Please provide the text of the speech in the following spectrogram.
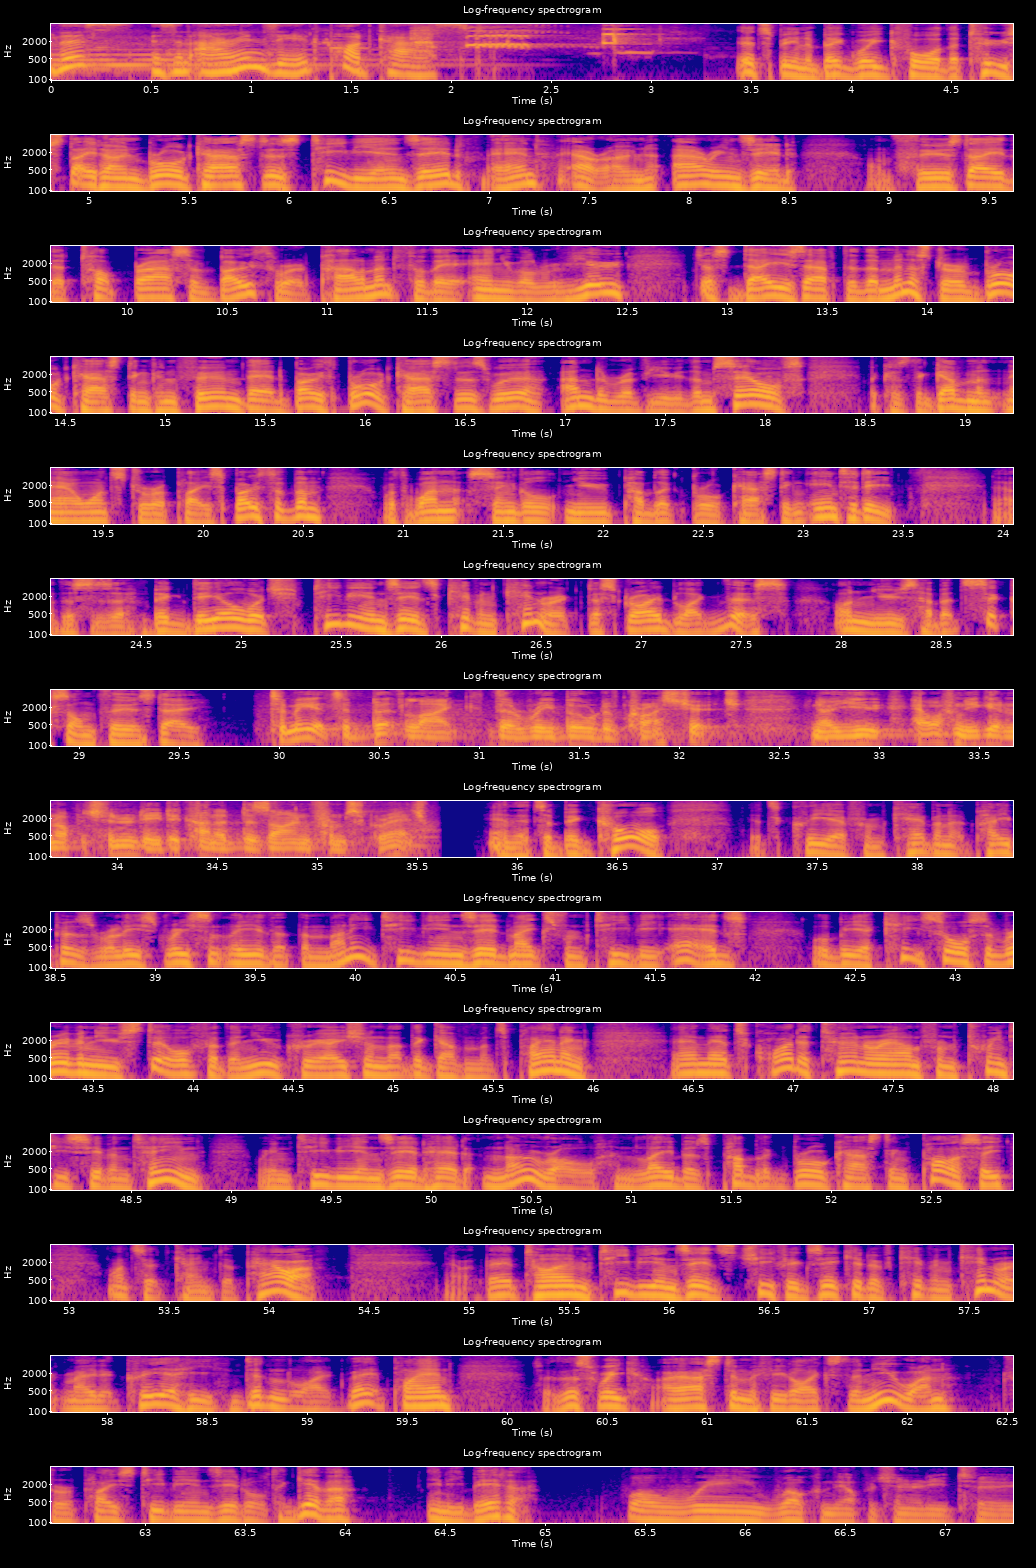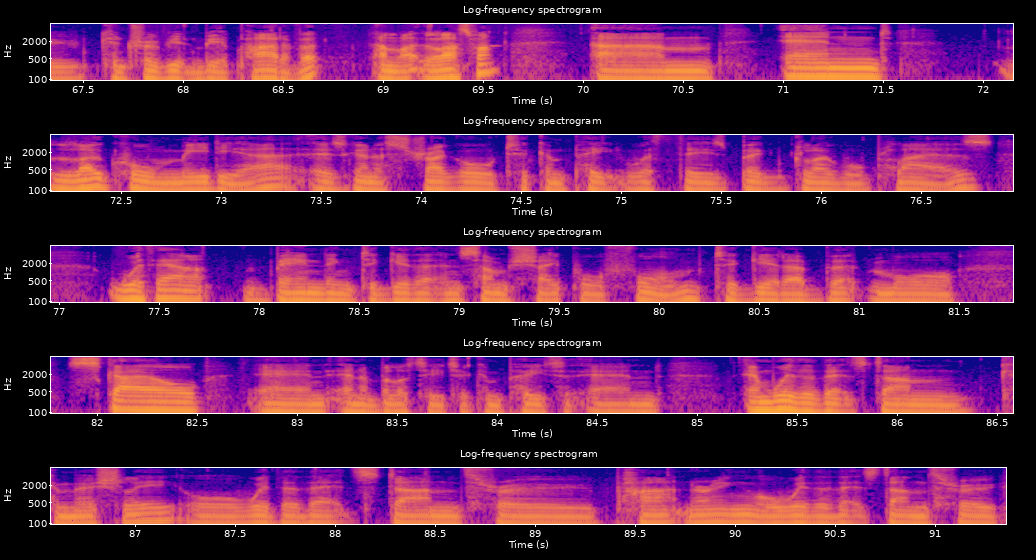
This is an RNZ podcast. It's been a big week for the two state owned broadcasters, TVNZ and our own RNZ. On Thursday, the top brass of both were at Parliament for their annual review, just days after the Minister of Broadcasting confirmed that both broadcasters were under review themselves, because the government now wants to replace both of them with one single new public broadcasting entity. Now, this is a big deal, which TVNZ's Kevin Kenrick described like this on Newshub at 6 on Thursday. To me, it's a bit like the rebuild of Christchurch. You know, you how often do you get an opportunity to kind of design from scratch? And that's a big call. It's clear from Cabinet papers released recently that the money TVNZ makes from TV ads will be a key source of revenue still for the new creation that the government's planning. And that's quite a turnaround from 2017, when TVNZ had no role in Labour's public broadcasting policy once it came to power. Now, at that time, TVNZ's chief executive Kevin Kenrick made it clear he didn't like that plan. So this week, I asked him if he likes the new one to replace TVNZ altogether any better. Well, we welcome the opportunity to contribute and be a part of it, unlike the last one. Um, and local media is going to struggle to compete with these big global players without banding together in some shape or form to get a bit more scale and an ability to compete. And and whether that's done commercially or whether that's done through partnering or whether that's done through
